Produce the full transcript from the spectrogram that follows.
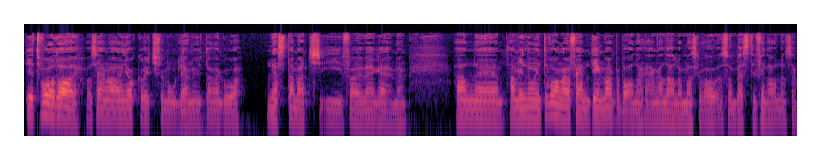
det är två dagar och sen har han Djokovic förmodligen utan att gå nästa match i förväg här. Men han, eh, han vill nog inte vara några fem timmar på banan här Nadal om man ska vara som bäst i finalen sen.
